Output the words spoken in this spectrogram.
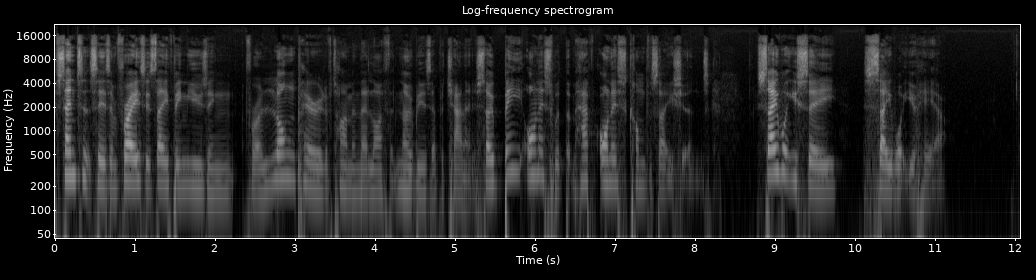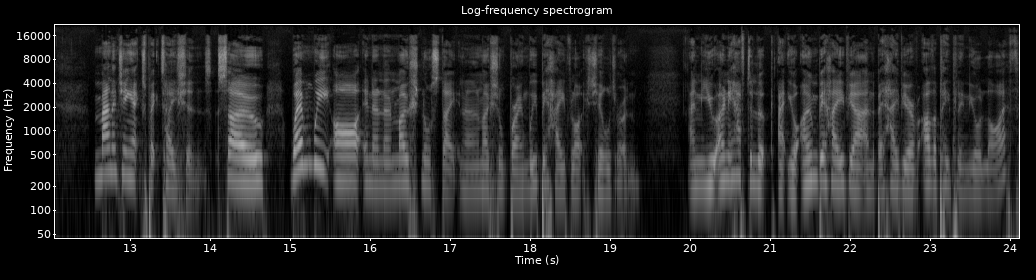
sentences and phrases they've been using for a long period of time in their life that nobody has ever challenged. So be honest with them, have honest conversations. Say what you see, say what you hear. Managing expectations. So when we are in an emotional state, in an emotional brain, we behave like children. And you only have to look at your own behaviour and the behaviour of other people in your life.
